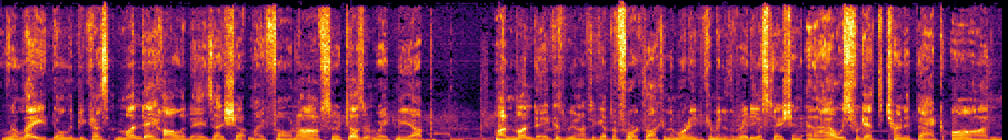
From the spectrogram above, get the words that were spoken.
relate only because Monday holidays I shut my phone off so it doesn't wake me up on Monday because we don't have to get up at four o'clock in the morning to come into the radio station, and I always forget to turn it back on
